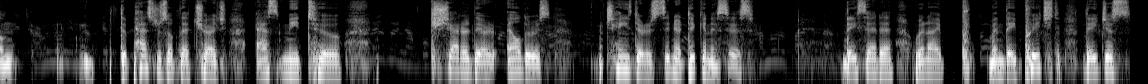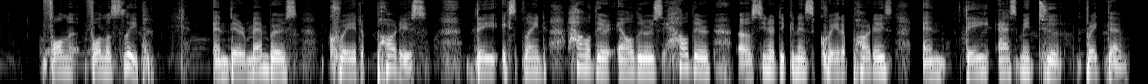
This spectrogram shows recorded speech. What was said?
um, the pastors of that church asked me to shatter their elders, change their senior deaconesses. They said that when I when they preached, they just fall, fall asleep. And their members create parties. They explained how their elders, how their uh, senior deaconess created parties, and they asked me to break them.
